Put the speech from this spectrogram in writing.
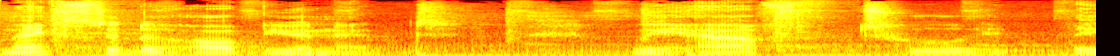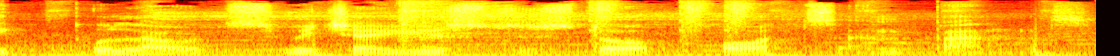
Next to the hob unit, we have two big pull-outs which are used to store pots and pans.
